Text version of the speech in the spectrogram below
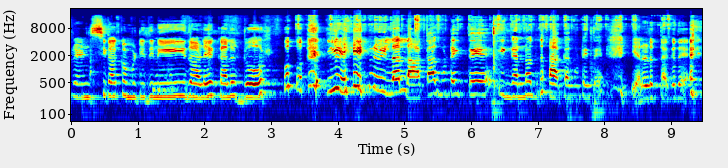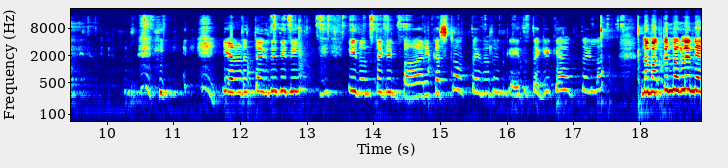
ಫ್ರೆಂಡ್ಸ್ ಸಿಗಾಕೊಂಡ್ಬಿಟ್ಟಿದ್ದೀನಿ ಇದು ಹಳೆ ಕಾಲದ ಡೋರ್. ಏನು ಇಲ್ಲ ಲಾಕ್ ಆಗ್ಬಿಟ್ಟೈತೆ. ಹಿಂಗೆ ಅನ್ನೋದು ಲಾಕ್ ಆಗ್ಬಿಟ್ಟೈತೆ. ಎರಡು ತೆಗೆದೆ. ಎರಡು ತೆಗ್ದಿದ್ದೀನಿ. ಇದೊಂದು ತೆಗಿಯಕ್ಕೆ ಭಾರಿ ಕಷ್ಟ ಆಗ್ತಾ ಇದೆ ನನಗೆ. ಇದು ತೆಗಿಯೋಕ್ಕೆ ಆಗ್ತಾ ಇಲ್ಲ. ನಮ್ಮ ಅಕ್ಕನ ಮಗಳನ್ನೇ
